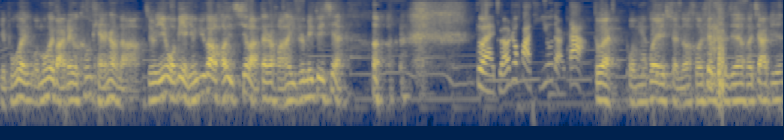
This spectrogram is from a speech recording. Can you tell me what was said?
也不会，我们会把这个坑填上的啊，就是因为我们已经预告了好几期了，但是好像一直没兑现。对，主要这话题有点大。对，我们会选择合适的时间和嘉宾，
